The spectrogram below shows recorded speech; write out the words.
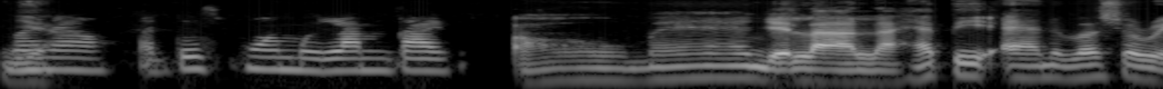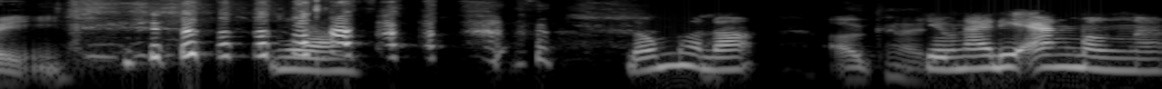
right Yeah. now at this point 15 tay oh man vậy là là happy anniversary yeah. đúng rồi đó ok chiều nay đi ăn mừng nè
